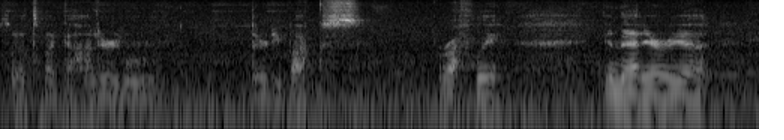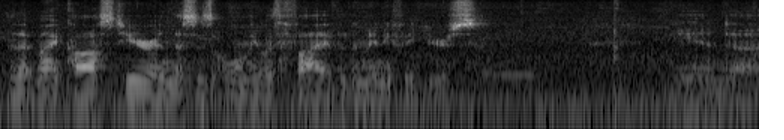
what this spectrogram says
so it's like 130 bucks roughly in that area. than at my cost here, and this is only with five of the minifigures. And uh,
